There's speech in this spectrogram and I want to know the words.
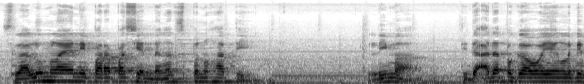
Selalu melayani para pasien dengan sepenuh hati. 5. Tidak ada pegawai yang lebih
